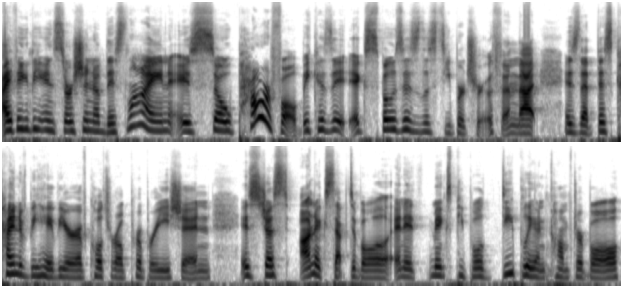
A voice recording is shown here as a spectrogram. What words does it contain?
I think the insertion of this line is so powerful because it exposes the deeper truth, and that is that this kind of behavior of cultural appropriation is just unacceptable and it makes people deeply uncomfortable.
